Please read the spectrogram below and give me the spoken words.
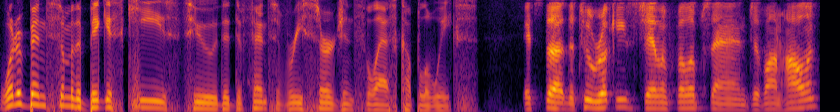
What have been some of the biggest keys to the defensive resurgence the last couple of weeks? It's the the two rookies, Jaelan Phillips and Jevon Holland,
